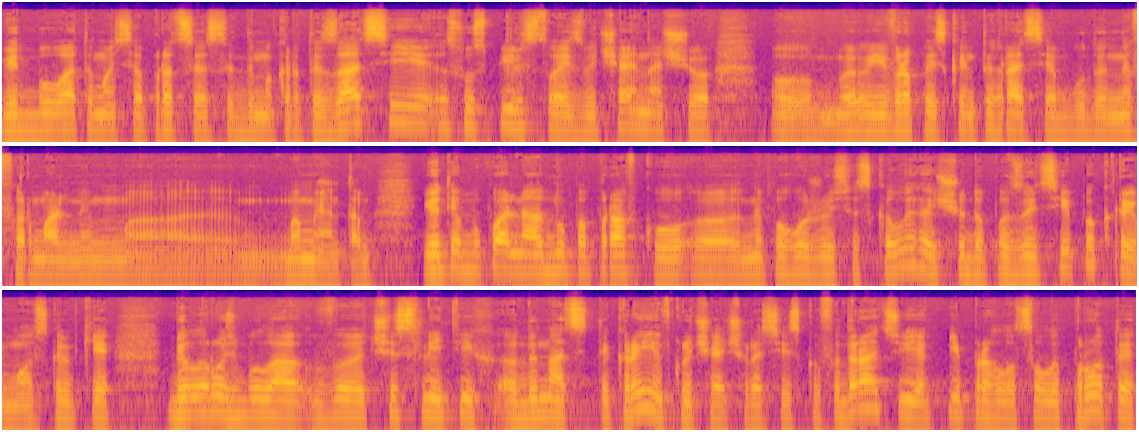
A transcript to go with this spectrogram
відбуватимуться процеси демократизації суспільства, і звичайно, що європейська інтеграція буде неформальним е, моментом. І от я буквально одну поправку е, не погоджуюся з колегою щодо позиції по Криму, оскільки Білорусь була в числі тих 11 країн, включаючи Російську Федерацію, які проголосували проти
